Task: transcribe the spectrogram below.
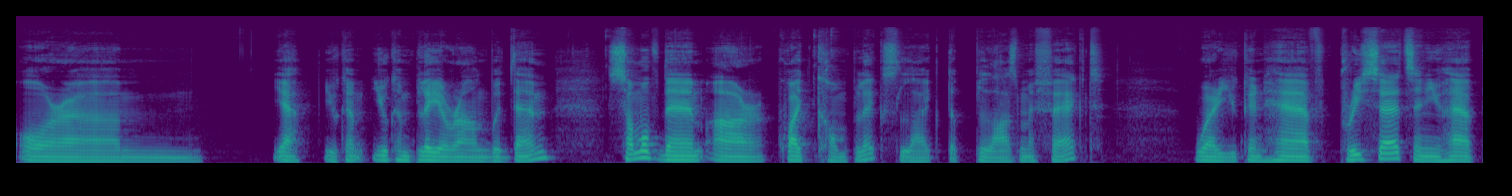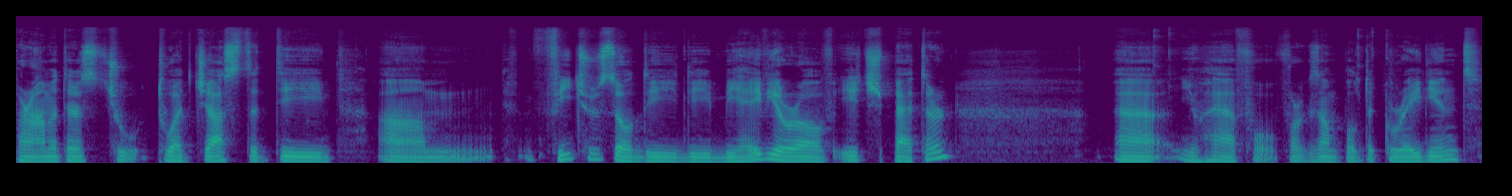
or um, yeah, you can you can play around with them. Some of them are quite complex, like the plasma effect, where you can have presets and you have parameters to to adjust the um, features or the the behavior of each pattern. Uh, you have, for for example, the gradient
